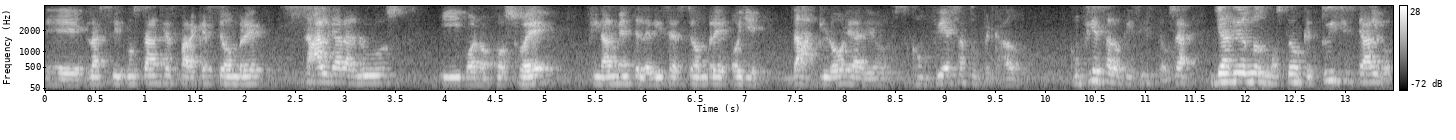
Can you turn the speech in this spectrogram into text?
eh, las circunstancias para que este hombre salga a la luz y bueno, Josué finalmente le dice a este hombre, oye, da gloria a Dios, confiesa tu pecado, confiesa lo que hiciste. O sea, ya Dios nos mostró que tú hiciste algo,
